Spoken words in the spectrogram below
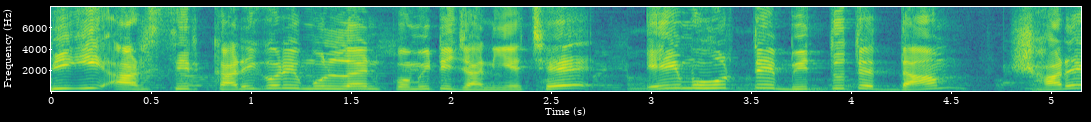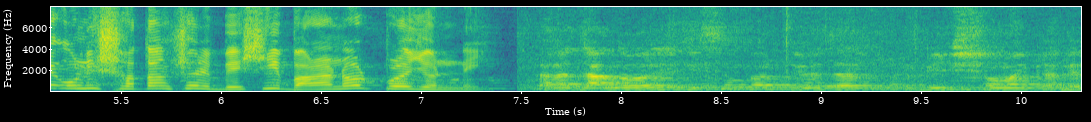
বিইআরসির কারিগরি মূল্যায়ন কমিটি জানিয়েছে এই মুহূর্তে বিদ্যুতের দাম সাড়ে উনিশ শতাংশের বেশি বাড়ানোর প্রয়োজন নেই। তারা জানুয়ারি ডিসেম্বর দুই হাজার বিশ সময়কালে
